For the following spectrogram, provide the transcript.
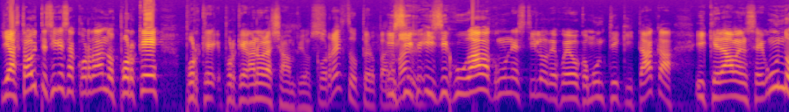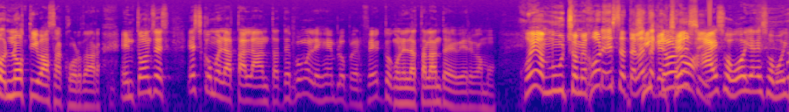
y hasta hoy te sigues acordando. ¿Por qué? Porque, porque ganó la Champions. Correcto, pero para y Si, y si jugaba con un estilo de juego como un tiki-taka y quedaba en segundo, no te ibas a acordar. Entonces, es como el Atalanta. Te pongo el ejemplo perfecto con el Atalanta de Bérgamo. Juega mucho mejor este Atalanta que el Chelsea. a eso voy, a eso voy,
